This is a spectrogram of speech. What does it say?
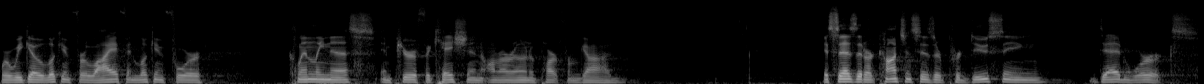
where we go looking for life and looking for cleanliness and purification on our own apart from God. It says that our consciences are producing dead works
